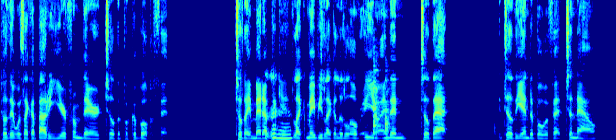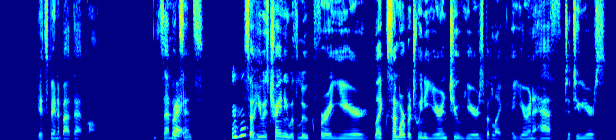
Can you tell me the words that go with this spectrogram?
So it was like about a year from there till the Book of Boba Fett, till they met up again. Like maybe like a little over, you know, and then till that, till the end of Boba Fett to now, it's been about that long. Does that make Right. sense? Mhm. So he was training with Luke for a year, like somewhere between a year and two years, but like a year and a half to two years.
